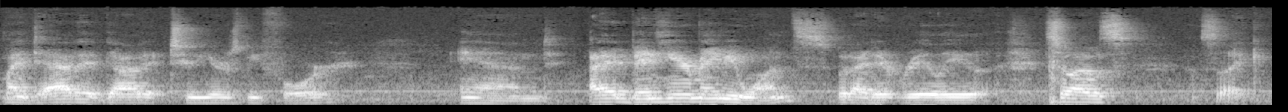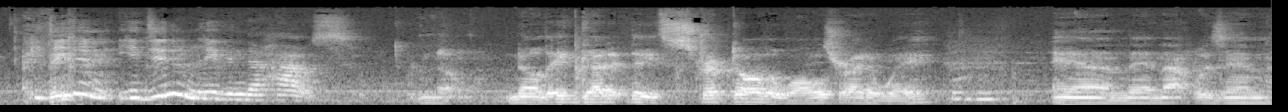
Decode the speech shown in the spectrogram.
my dad had got it two years before, and I had been here maybe once, but I didn't really. So I was, I was like, I He think didn't he didn't live in the house. no, no, they got it. They stripped all the walls right away, mm-hmm. and then that was in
